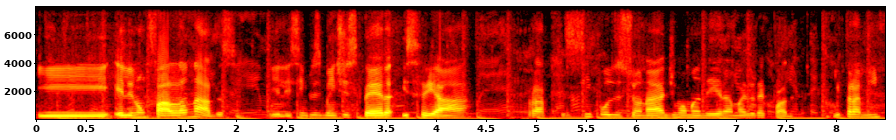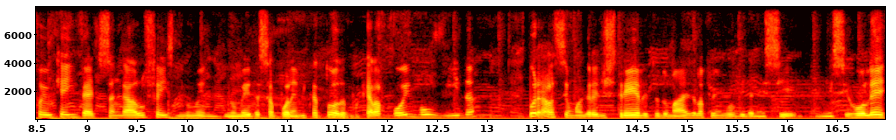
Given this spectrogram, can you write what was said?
E ele não fala nada, assim. Ele simplesmente espera esfriar para se posicionar de uma maneira mais adequada. E para mim foi o que a Ivete Sangalo fez no, no, meio dessa polêmica toda, porque ela foi envolvida, por ela ser uma grande estrela e tudo mais, ela foi envolvida nesse, nesse rolê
